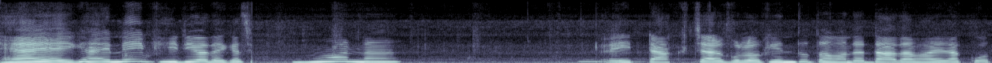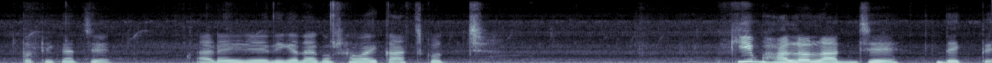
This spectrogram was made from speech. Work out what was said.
হ্যাঁ এইখানেই ভিডিও দেখেছি না এই টাকচারগুলো কিন্তু তোমাদের দাদা ভাইরা করতো ঠিক আছে? আর এই যে এদিকে দেখো সবাই কাজ করছে। কি ভালো লাগছে দেখতে।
